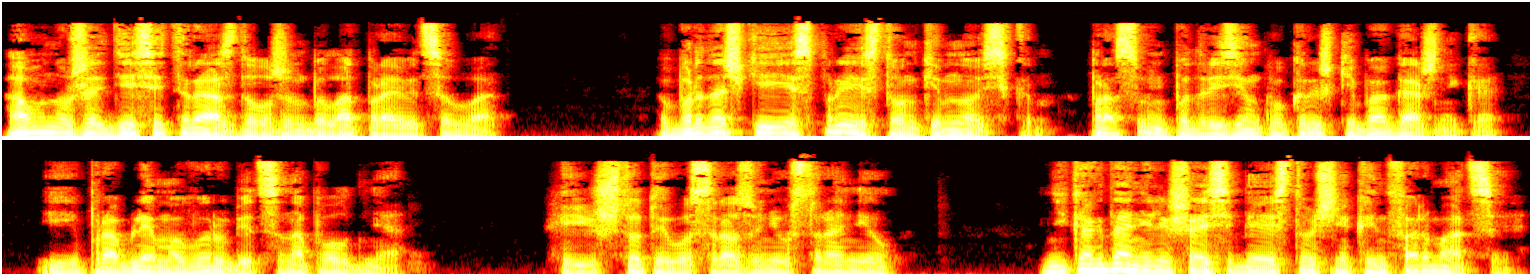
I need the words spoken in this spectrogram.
А он уже десять раз должен был отправиться в ад. В бардачке есть спрей с тонким носиком. Просунь под резинку крышки багажника, и проблема вырубится на полдня. И что ты его сразу не устранил? Никогда не лишай себя источника информации.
